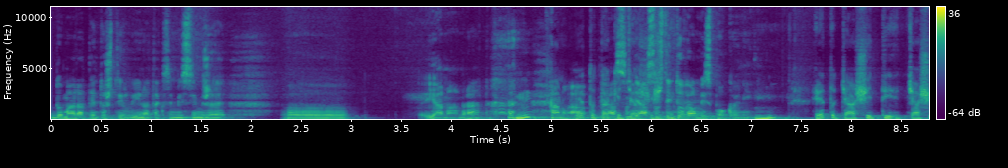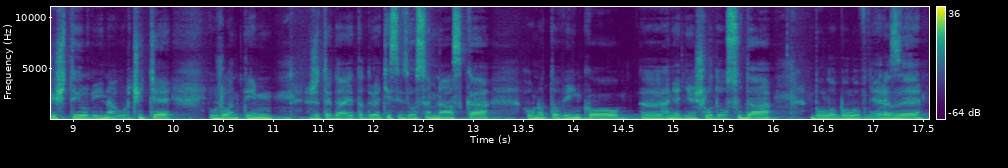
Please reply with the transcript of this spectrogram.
kto má rád tento štýl vína, tak si myslím, že uh, ja mám rád. Hm, áno, je to ja taký som, ja ťažší som s týmto veľmi spokojný. Je to ťažší, ty- ťažší štýl vína určite. Už len tým, že teda je to 2018, ono to vínko e, hneď nešlo do suda, bolo, bolo v nereze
